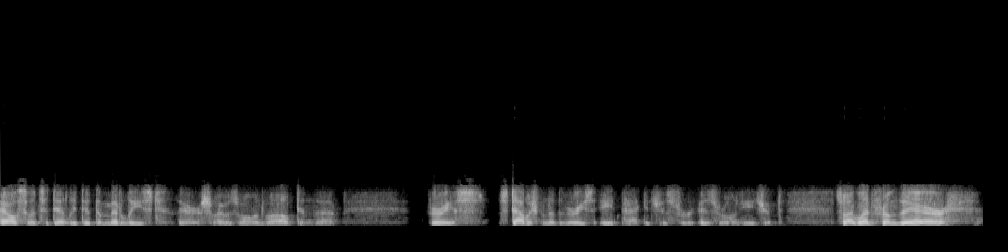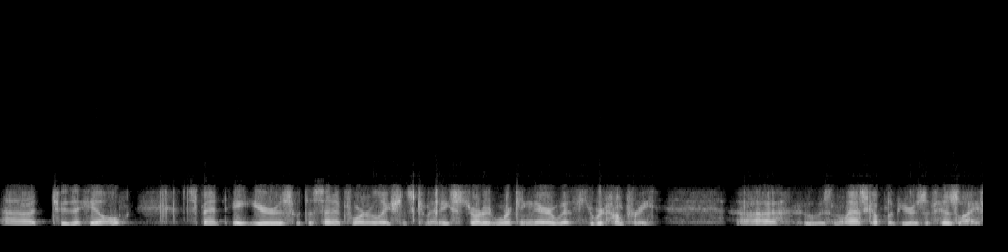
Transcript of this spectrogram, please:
I also incidentally did the Middle East there, so I was well involved in the various establishment of the various aid packages for Israel and Egypt. So I went from there uh, to the Hill, spent eight years with the Senate Foreign Relations Committee, started working there with Hubert Humphrey, uh, who was in the last couple of years of his life.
